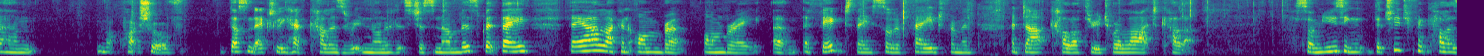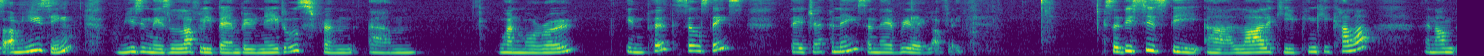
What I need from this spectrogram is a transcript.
um, I'm not quite sure of doesn't actually have colours written on it it's just numbers but they they are like an ombre ombre um, effect they sort of fade from a, a dark colour through to a light colour so I'm using the two different colours I'm using I'm using these lovely bamboo needles from um, One More Row in Perth sells these they're Japanese and they're really lovely so this is the uh, lilac-y pinky colour and I'm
